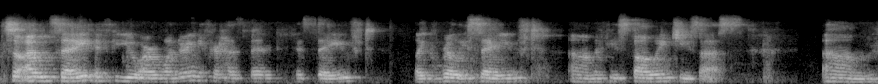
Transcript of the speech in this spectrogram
so I would say if you are wondering if your husband is saved, like really saved, um, if he's following Jesus, um,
